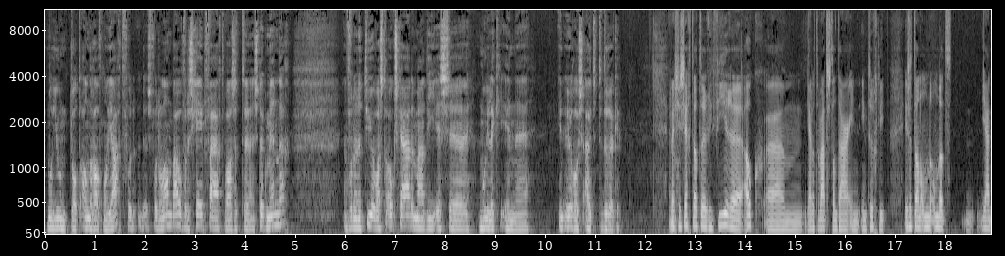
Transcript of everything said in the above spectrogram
miljoen tot anderhalf miljard. Voor dus voor de landbouw. Voor de scheepvaart was het een stuk minder. En voor de natuur was er ook schade, maar die is uh, moeilijk in, uh, in euro's uit te drukken. En als je zegt dat de rivieren ook, um, ja, dat de waterstand daarin in terugliep, is het dan om, omdat ja,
